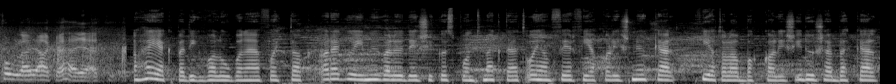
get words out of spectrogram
foglalják a helyet. A helyek pedig valóban elfogytak. A regői művelődési központ megtelt olyan férfiakkal és nőkkel, fiatalabbakkal és idősebbekkel,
